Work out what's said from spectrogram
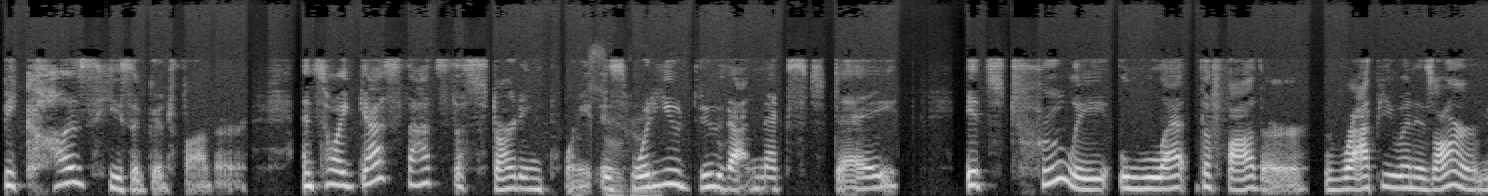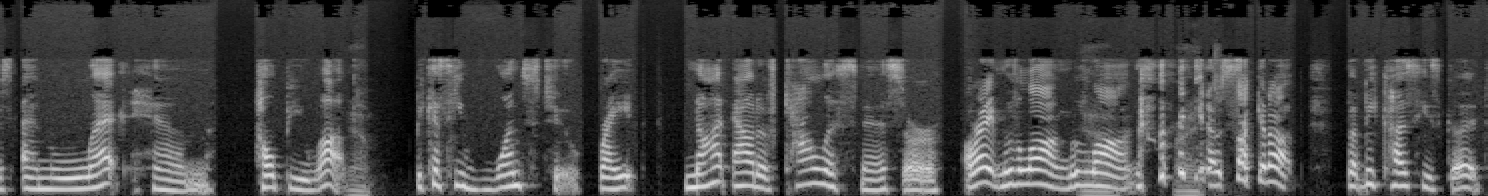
because he's a good father. And so I guess that's the starting point is good. what do you do that next day? It's truly let the father wrap you in his arms and let him help you up yeah. because he wants to, right? Not out of callousness or, all right, move along, move yeah, along, right. you know, suck it up, but because he's good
